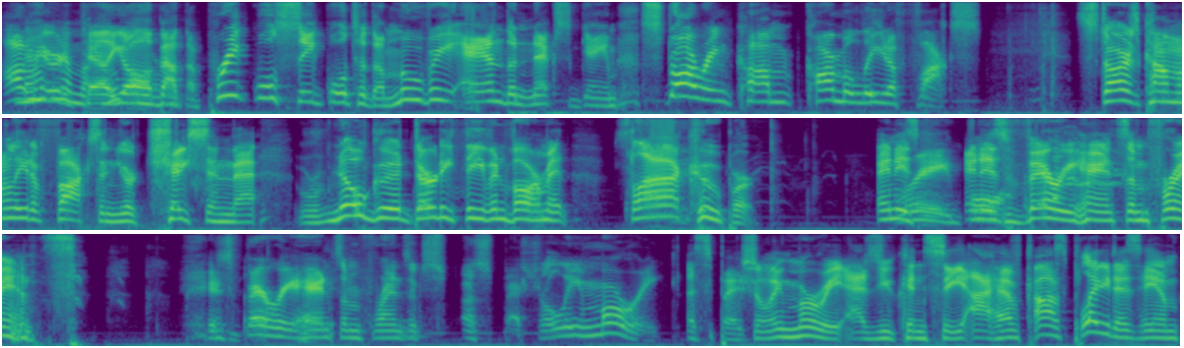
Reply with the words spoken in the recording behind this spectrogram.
I'm here to Magnum tell you all about the prequel sequel to the movie and the next game, starring Carm- Carmelita Fox. Stars Carmelita Fox, and you're chasing that no good, dirty thieving varmint, Sly Cooper, and his Reborn. and his very handsome friends, His very handsome friends, especially Murray. especially Murray. As you can see, I have cosplayed as him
